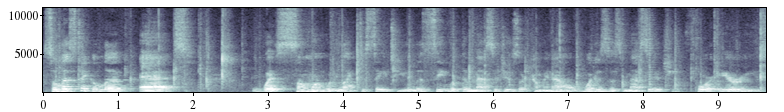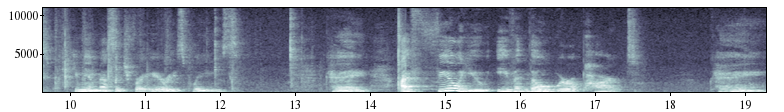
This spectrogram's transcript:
So let's take a look at what someone would like to say to you. Let's see what the messages are coming out. What is this message for Aries? Give me a message for Aries, please. Okay. I feel you even though we're apart. Okay.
